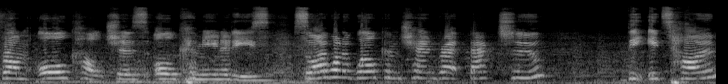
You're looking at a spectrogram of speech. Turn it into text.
from all cultures, all communities. So I want to welcome Chand Raat back to the its home,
